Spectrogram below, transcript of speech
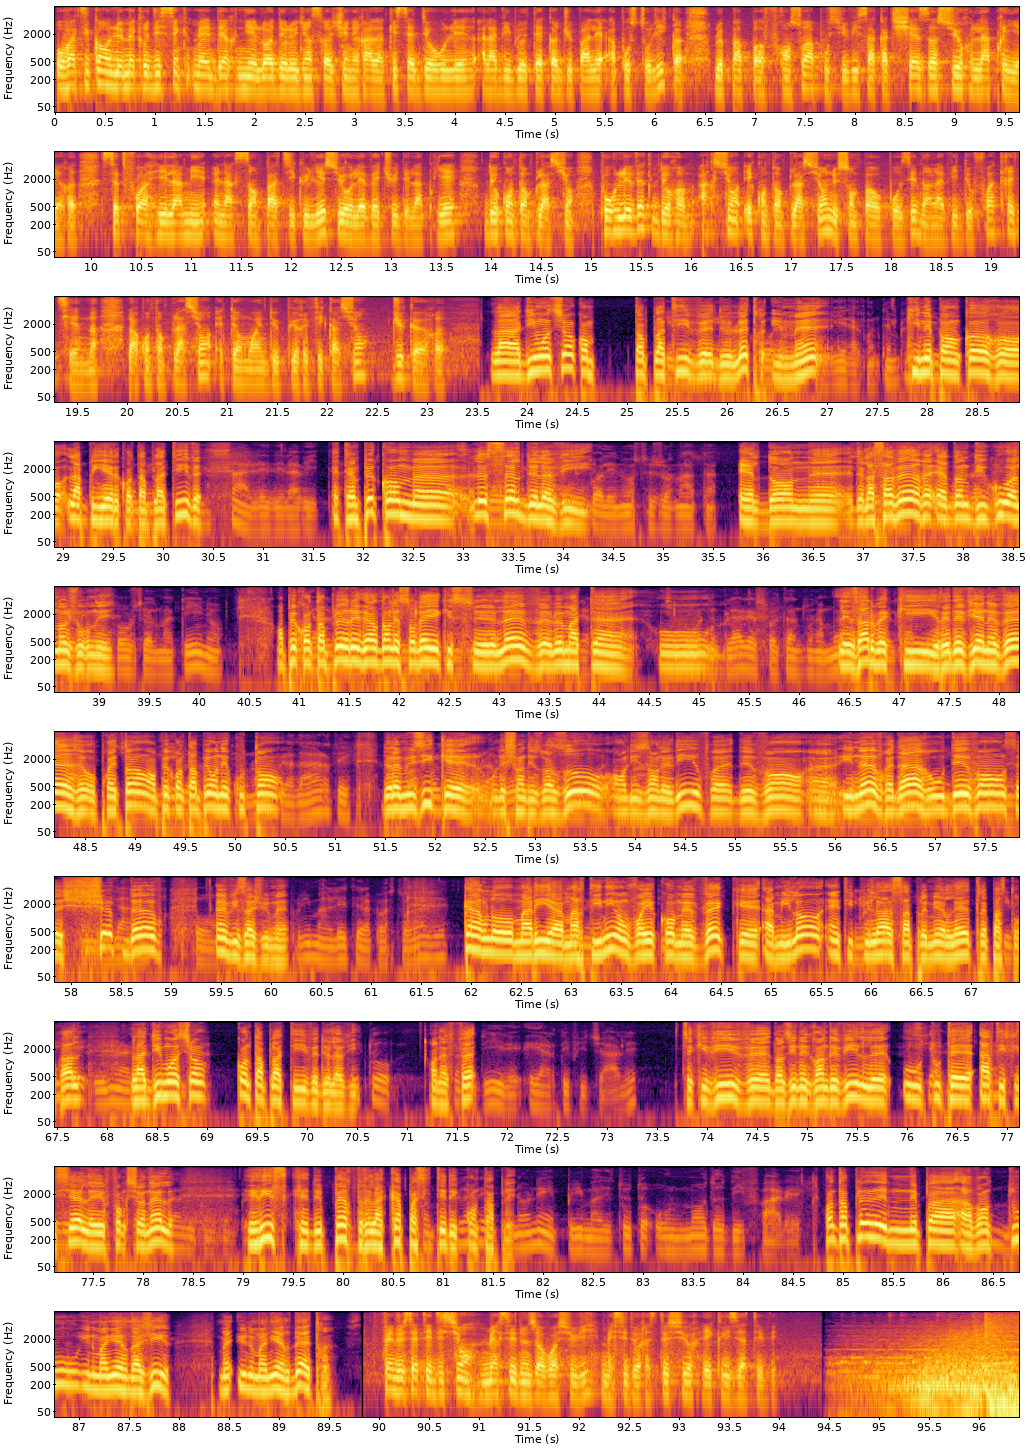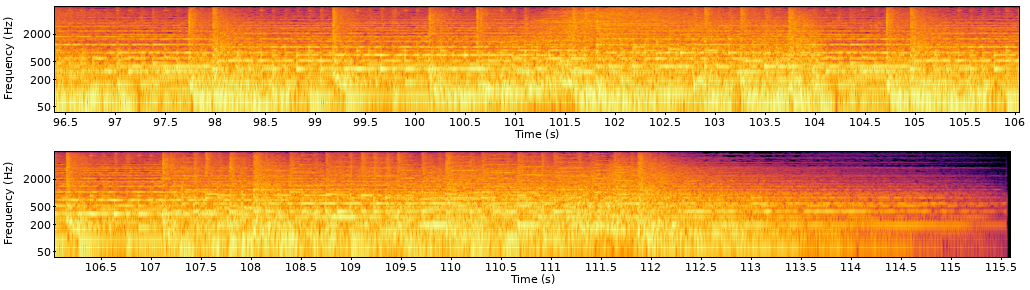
Au Vatican, le mercredi 5 mai dernier, lors de l'audience générale qui s'est déroulée à la bibliothèque du Palais apostolique, le pape François a poursuivi sa catéchèse sur la prière. Cette fois, il a mis un accent particulier sur les vertus de la prière de contemplation. Pour l'évêque de Rome, action et contemplation ne sont pas opposées dans la vie de foi chrétienne. La contemplation est un moyen de purification du cœur. La dimension contemplative de l'être humain, qui n'est pas encore euh, la prière contemplative, est un peu comme euh, le sel de la vie. Elle donne euh, de la saveur, elle donne du goût à nos journées. On peut contempler en regardant le soleil qui se lève le matin les arbres qui redeviennent verts au printemps, on peut contempler en écoutant de la musique ou les chants des oiseaux, en lisant le livre, devant euh, une œuvre d'art ou devant ces chefs d'œuvre, un visage humain. Carlo Maria Martini, envoyé comme évêque à Milan, intitula sa première lettre pastorale La dimension contemplative de la vie. En effet, ceux qui vivent dans une grande ville où tout est artificiel et fonctionnel risquent de perdre la capacité de contempler. Contempler n'est pas avant tout une manière d'agir, mais une manière d'être. Fin de cette édition. Merci de nous avoir suivis. Merci de rester sur Ecclesia TV.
